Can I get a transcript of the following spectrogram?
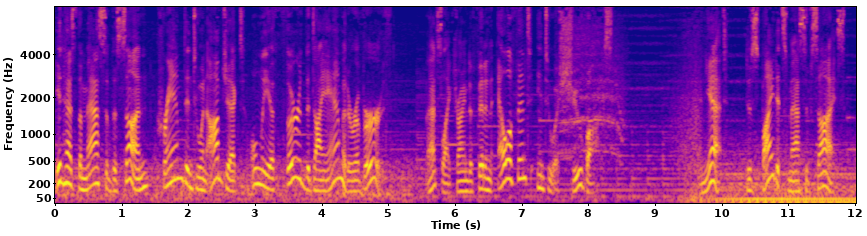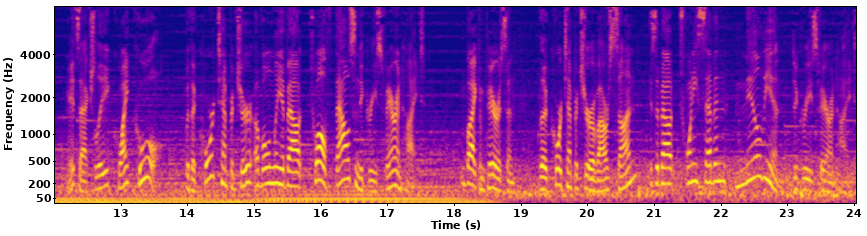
it has the mass of the Sun crammed into an object only a third the diameter of Earth. That's like trying to fit an elephant into a shoebox. And yet, despite its massive size, it's actually quite cool, with a core temperature of only about 12,000 degrees Fahrenheit. By comparison, the core temperature of our Sun is about 27 million degrees Fahrenheit.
